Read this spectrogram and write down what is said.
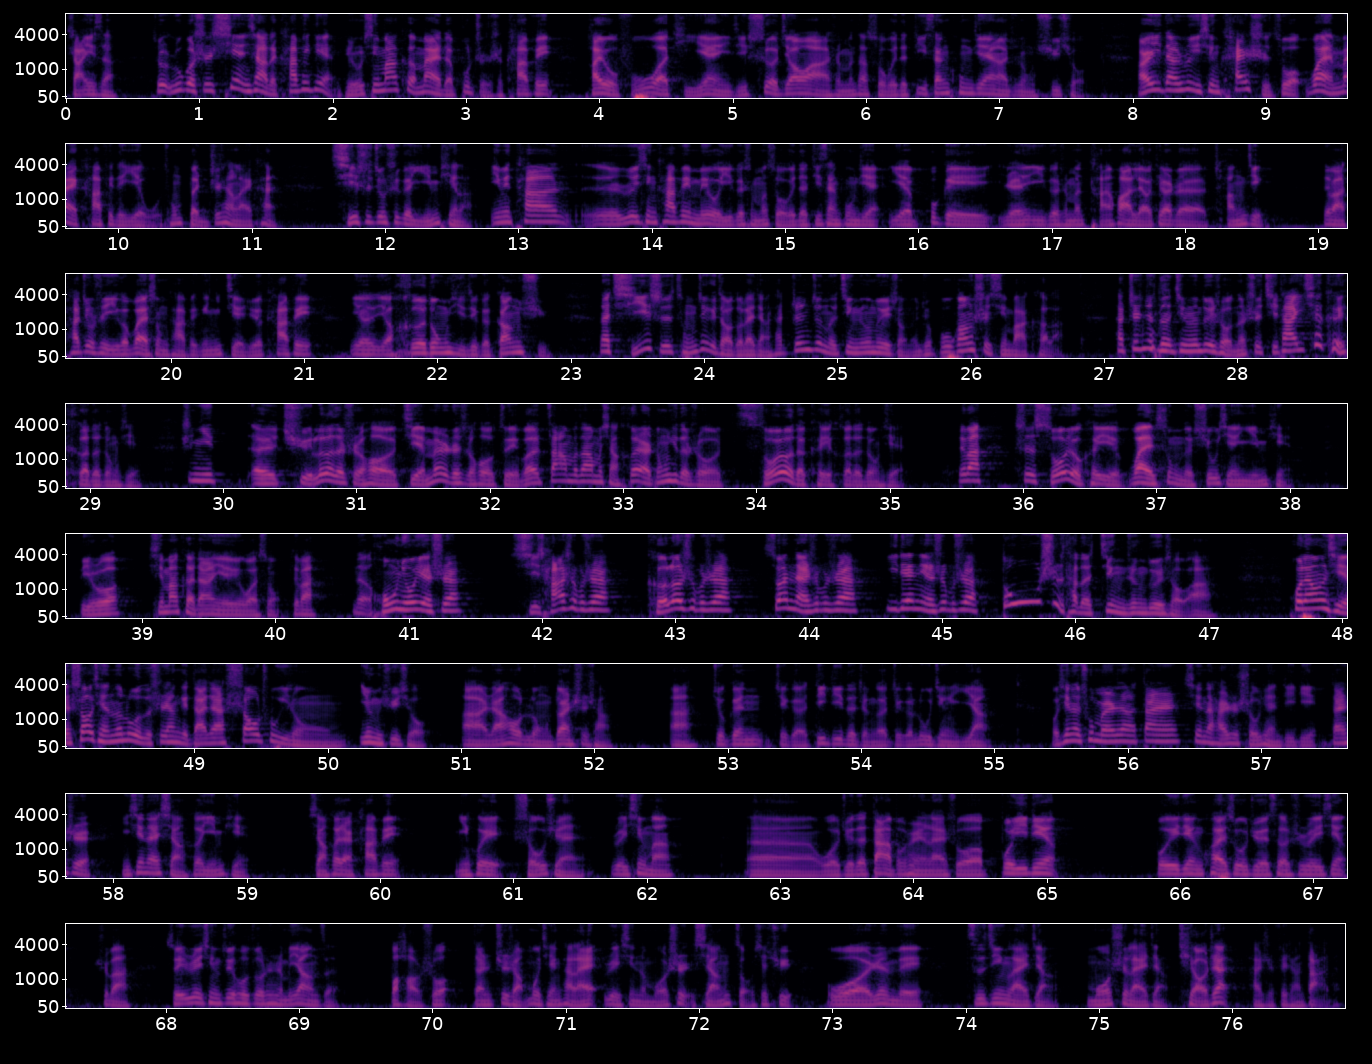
啥意思？就如果是线下的咖啡店，比如星巴克卖的不只是咖啡，还有服务啊、体验以及社交啊，什么它所谓的第三空间啊这种需求。而一旦瑞幸开始做外卖咖啡的业务，从本质上来看，其实就是个饮品了，因为它呃瑞幸咖啡没有一个什么所谓的第三空间，也不给人一个什么谈话聊天的场景。对吧？它就是一个外送咖啡，给你解决咖啡要要喝东西这个刚需。那其实从这个角度来讲，它真正的竞争对手呢，就不光是星巴克了。它真正的竞争对手呢，是其他一切可以喝的东西，是你呃取乐的时候、解闷儿的时候、嘴巴咂摸咂摸想喝点东西的时候，所有的可以喝的东西，对吧？是所有可以外送的休闲饮品。比如星巴克当然也有外送，对吧？那红牛也是，喜茶是不是？可乐是不是？酸奶是不是？一点点是不是？都是它的竞争对手啊。互联网企业烧钱的路子是想给大家烧出一种硬需求啊，然后垄断市场啊，就跟这个滴滴的整个这个路径一样。我现在出门呢，当然现在还是首选滴滴，但是你现在想喝饮品，想喝点咖啡，你会首选瑞幸吗？呃，我觉得大部分人来说不一定，不一定快速决策是瑞幸，是吧？所以瑞幸最后做成什么样子不好说，但是至少目前看来，瑞幸的模式想走下去，我认为资金来讲，模式来讲，挑战还是非常大的。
